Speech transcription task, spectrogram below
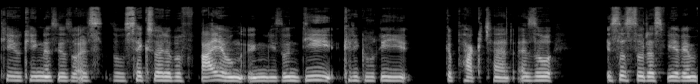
Cleo King das ja so als so sexuelle Befreiung irgendwie so in die Kategorie gepackt hat. Also ist es so, dass wir, wir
